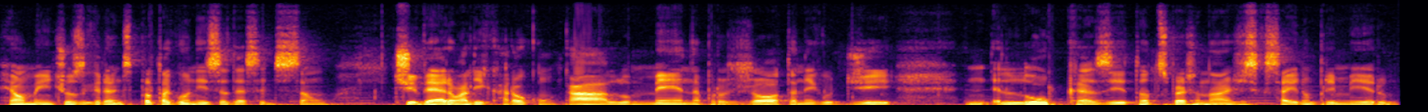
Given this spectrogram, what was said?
realmente os grandes protagonistas dessa edição. Tiveram ali Carol Conká, Lumena, Projota, Nego Di, Lucas e tantos personagens que saíram primeiro.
